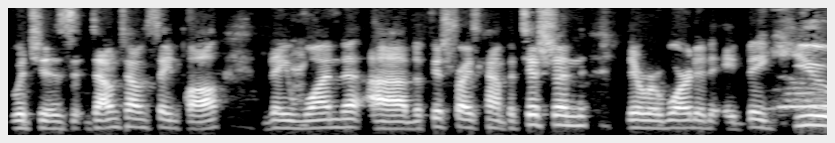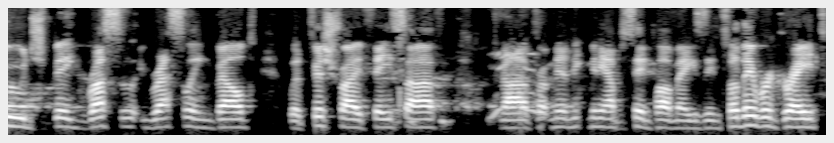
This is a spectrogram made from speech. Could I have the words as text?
which is downtown St. Paul. They won uh, the fish fries competition. They were awarded a big, huge, big wrestling, wrestling belt with fish fry face off uh, from Minneapolis St. Paul magazine. So they were great.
